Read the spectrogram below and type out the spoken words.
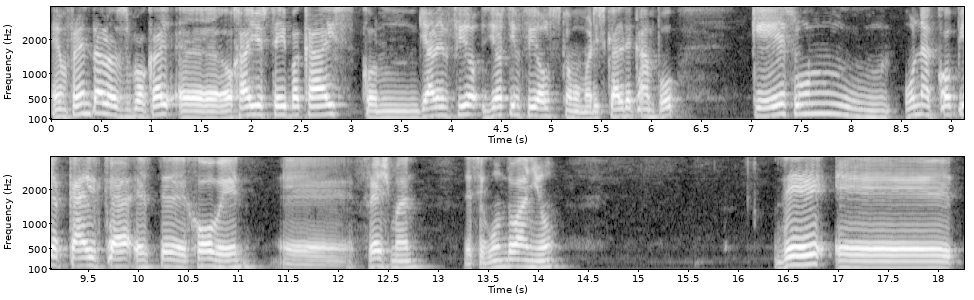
Enfrenta a los eh, Ohio State Buckeyes con Justin Fields como mariscal de campo, que es un, una copia calca, este joven eh, freshman de segundo año, de eh,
